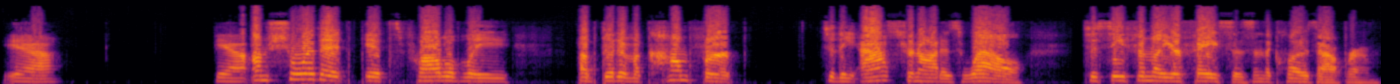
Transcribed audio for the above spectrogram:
Yeah, yeah. I'm sure that it's probably a bit of a comfort to the astronaut as well to see familiar faces in the closeout room.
